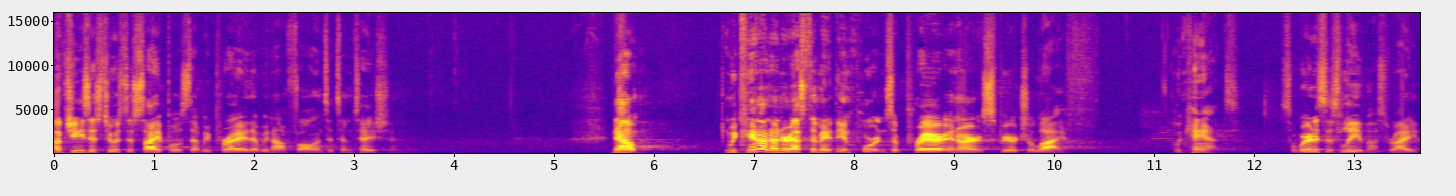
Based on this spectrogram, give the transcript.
of Jesus to his disciples that we pray that we not fall into temptation? Now, we cannot underestimate the importance of prayer in our spiritual life. We can't. So, where does this leave us, right?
